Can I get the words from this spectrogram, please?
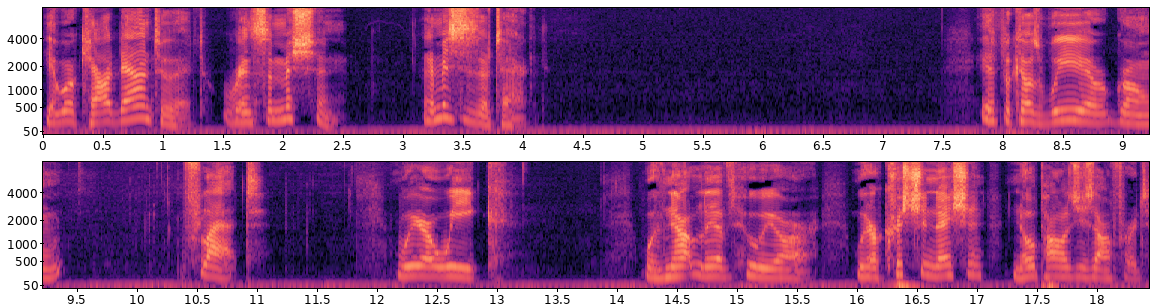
Yet we're cowed down to it. We're in submission. Enemies is attacked. It's because we are grown flat. We are weak. We've not lived who we are. We are a Christian nation, no apologies offered.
